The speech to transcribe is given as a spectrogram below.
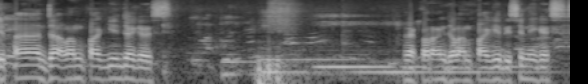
kita jalan pagi aja guys. Banyak orang jalan pagi di sini guys.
